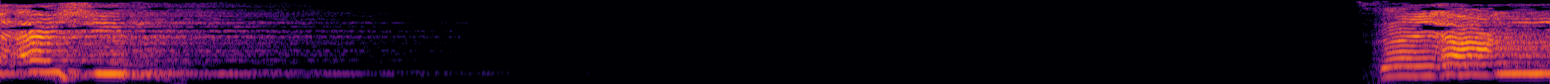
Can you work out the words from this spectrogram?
أشر. سيعلمون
